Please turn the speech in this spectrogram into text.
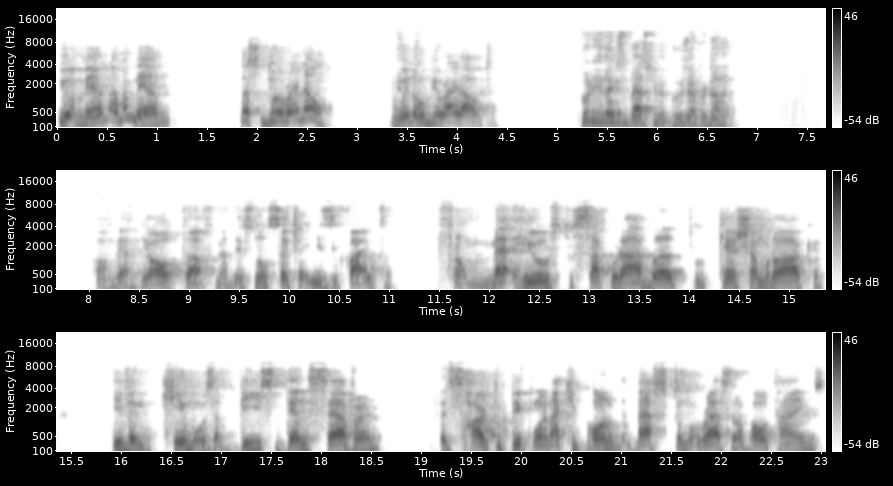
You're a man. I'm a man. Let's do it right now. Winner will be right out. Who do you think is the best who's ever done it? Oh man, they're all tough, man. There's no such an easy fight from Matt Hughes to Sakuraba to Ken Shamrock. Even Kim was a beast. Dan Severn. It's hard to pick one. Akebono, the best sumo wrestler of all times.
